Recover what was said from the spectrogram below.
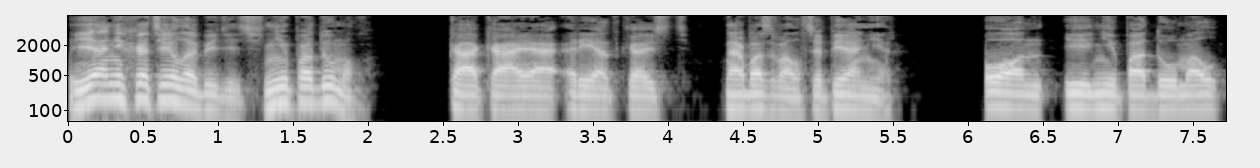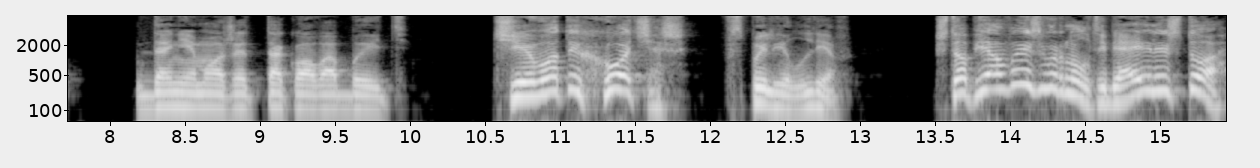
«Я не хотел обидеть, не подумал». «Какая редкость!» — обозвался пионер. «Он и не подумал. Да не может такого быть». «Чего ты хочешь?» — вспылил лев. «Чтоб я вышвырнул тебя или что?»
